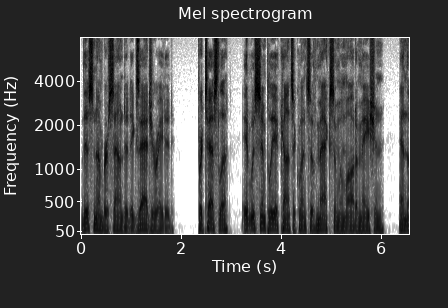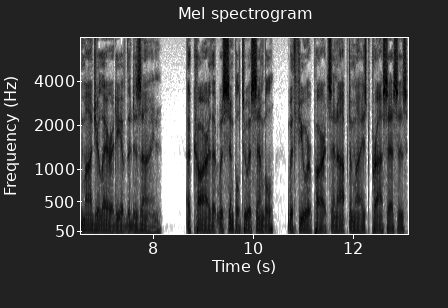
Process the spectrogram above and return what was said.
this number sounded exaggerated. For Tesla, it was simply a consequence of maximum automation and the modularity of the design. A car that was simple to assemble, with fewer parts and optimized processes,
